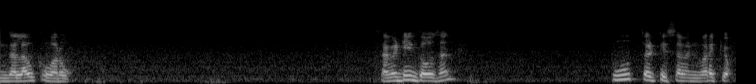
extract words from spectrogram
இந்த அளவுக்கு வரும். Seventeen thousand two thirty seven வரைக்கும்.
